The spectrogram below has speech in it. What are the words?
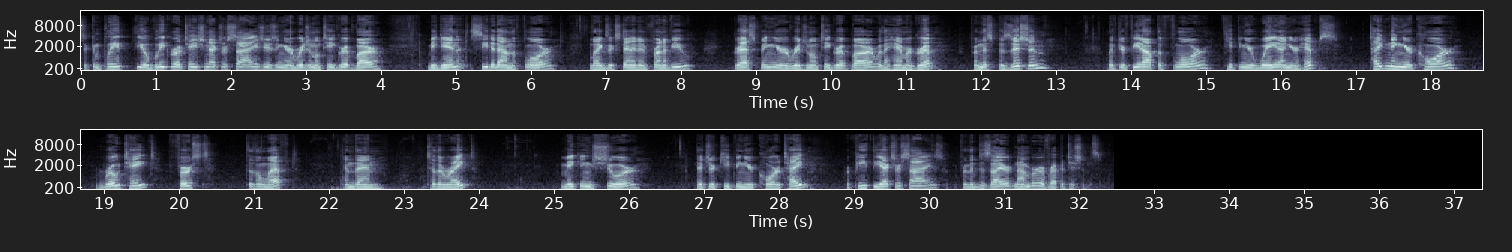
To complete the oblique rotation exercise using your original T-grip bar, begin seated on the floor, legs extended in front of you, grasping your original T-grip bar with a hammer grip. From this position, lift your feet off the floor, keeping your weight on your hips, tightening your core, rotate first to the left and then to the right, making sure that you're keeping your core tight. Repeat the exercise for the desired number of repetitions.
